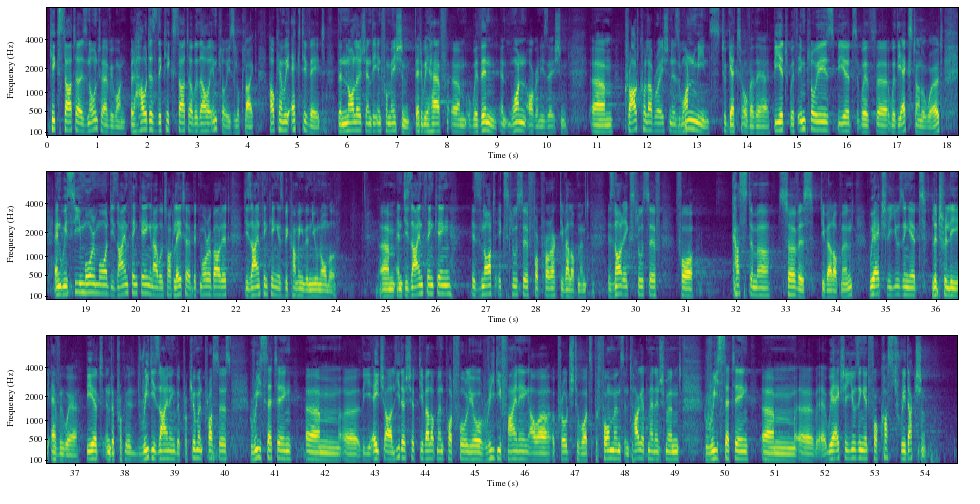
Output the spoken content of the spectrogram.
Kickstarter is known to everyone, but how does the Kickstarter with our employees look like? How can we activate the knowledge and the information that we have um, within one organization? Um, crowd collaboration is one means to get over there, be it with employees, be it with, uh, with the external world. And we see more and more design thinking, and I will talk later a bit more about it. Design thinking is becoming the new normal. Um, and design thinking is not exclusive for product development, is not exclusive for customer service development. We're actually using it literally everywhere, be it in the redesigning the procurement process, resetting um, uh, the HR leadership development portfolio, redefining our approach towards performance and target management, resetting. Um, uh, we're actually using it for cost reduction.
